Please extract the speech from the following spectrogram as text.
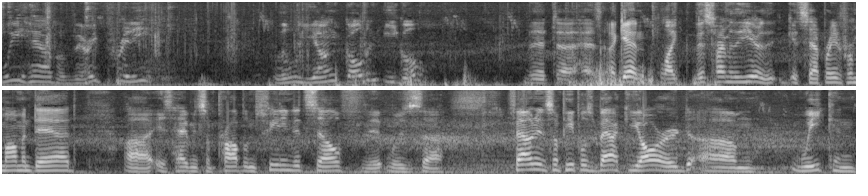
We have a very pretty little young golden eagle that uh, has, again, like this time of the year, that gets separated from mom and dad, uh, is having some problems feeding itself. It was uh, found in some people's backyard um, weak and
